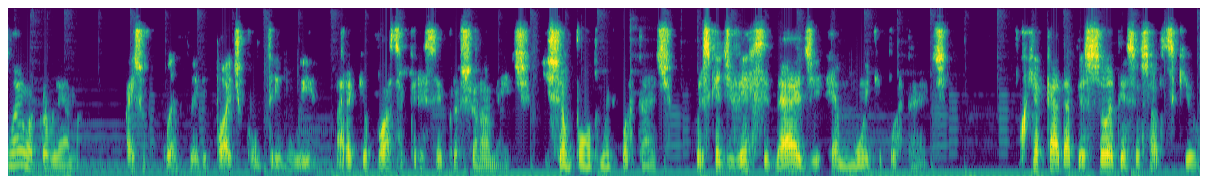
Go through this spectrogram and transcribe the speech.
não é um problema. Mas o quanto ele pode contribuir para que eu possa crescer profissionalmente. Isso é um ponto muito importante. Por isso que a diversidade é muito importante. Porque cada pessoa tem seu soft skill.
